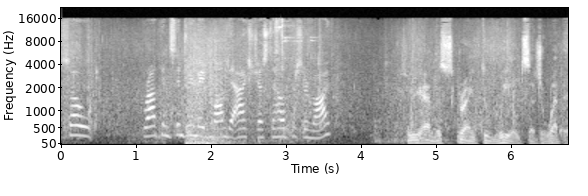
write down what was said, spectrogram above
So, Brok and Sindri made Mom the axe just to help her survive? She had the strength to wield such a weapon,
